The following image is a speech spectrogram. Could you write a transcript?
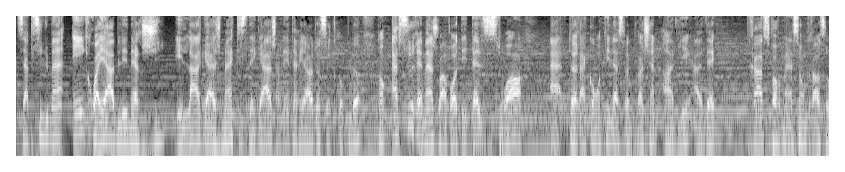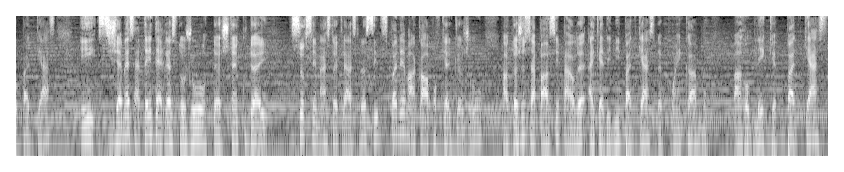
C'est absolument incroyable l'énergie et l'engagement qui se dégage à l'intérieur de ce groupe-là. Donc, assurément, je vais avoir des belles histoires à te raconter la semaine prochaine en lien avec transformation grâce au podcast. Et si jamais ça t'intéresse toujours de jeter un coup d'œil sur ces masterclass-là, c'est disponible encore pour quelques jours. Alors, tu as juste à passer par le academypodcast.com par oblique podcast,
